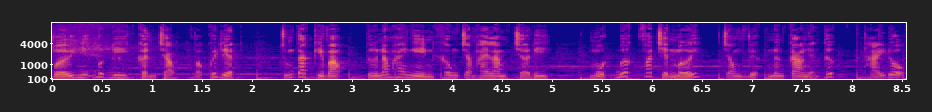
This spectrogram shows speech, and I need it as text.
Với những bước đi cẩn trọng và quyết liệt, chúng ta kỳ vọng từ năm 2025 trở đi, một bước phát triển mới trong việc nâng cao nhận thức, thái độ,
